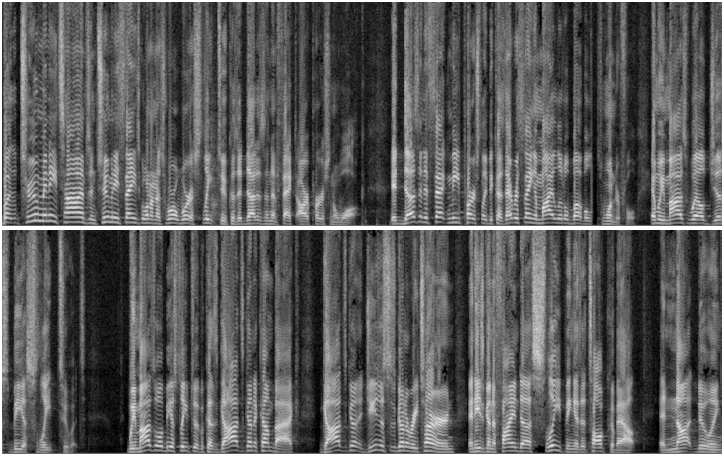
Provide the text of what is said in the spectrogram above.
But too many times and too many things going on in this world we're asleep to because it doesn't affect our personal walk. It doesn't affect me personally because everything in my little bubble is wonderful. And we might as well just be asleep to it we might as well be asleep to it because God's going to come back. God's going Jesus is going to return, and He's going to find us sleeping, as it talks about, and not doing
